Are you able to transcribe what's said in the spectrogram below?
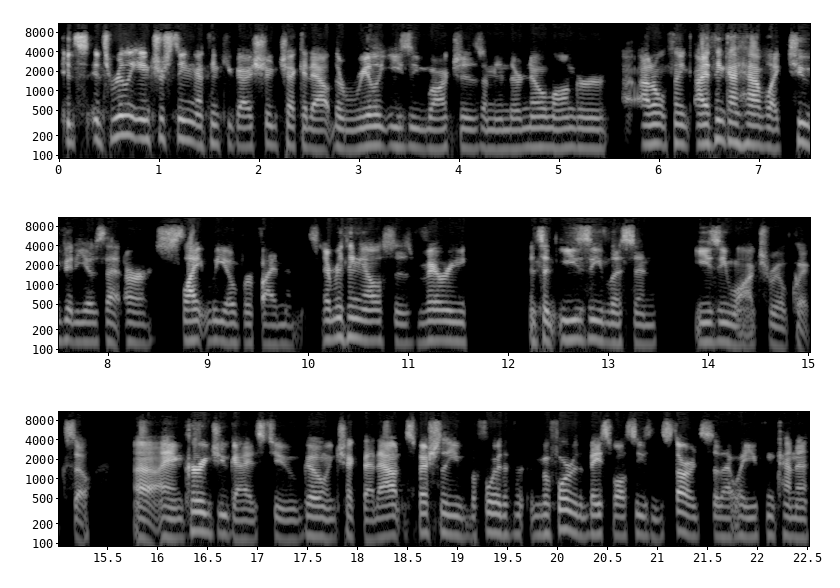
it's it's really interesting. I think you guys should check it out. They're really easy watches. I mean, they're no longer. I don't think. I think I have like two videos that are slightly over five minutes. Everything else is very. It's an easy listen, easy watch, real quick. So. Uh, I encourage you guys to go and check that out, especially before the before the baseball season starts, so that way you can kind of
